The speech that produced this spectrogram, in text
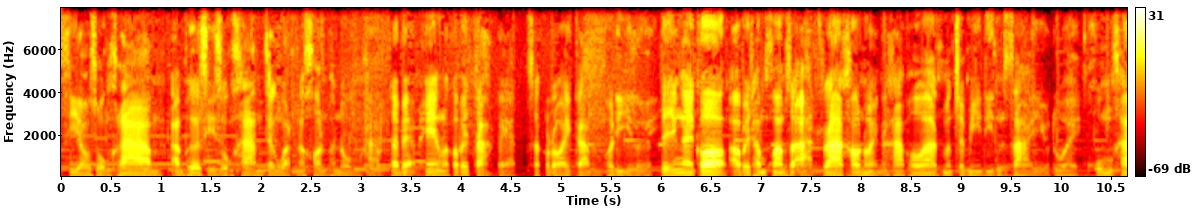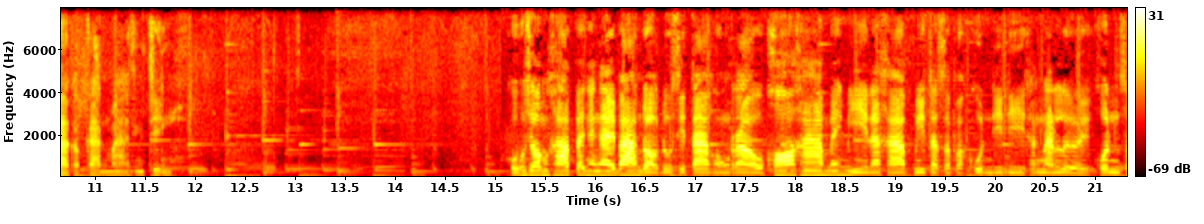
เสียวสงครามอำเภอศรีสงครามจังหวัดนครพนมครับ ถ้าแบบแห้งเราก็ไปตากแดดสักร้อยกรัมพอดีเลย แต่ยังไงก็เอาไปทำความสะอาดรากเขาหน่อยนะครับ เพราะว่ามันจะมีดินทรายอยู่ด้วย คุ้มค่ากับการมาจริง ๆ คุณผู้ชมครับเป็นยังไงบ้างดอกดูสิตาของเรา ข้อห้ามไม่มีนะครับ มีแต่สรรพคุณดีๆ ทั้งนั้นเลย คนส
